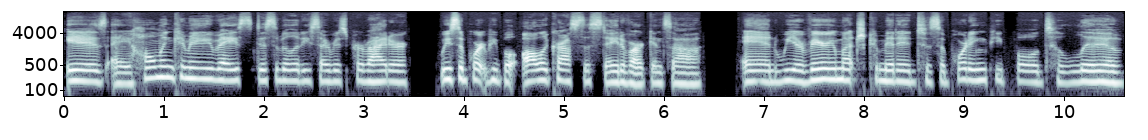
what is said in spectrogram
is a home and community based disability service provider. We support people all across the state of Arkansas, and we are very much committed to supporting people to live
